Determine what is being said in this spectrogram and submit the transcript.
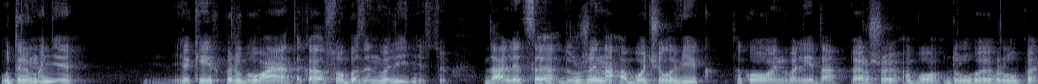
утриманні яких перебуває така особа з інвалідністю. Далі це дружина або чоловік такого інваліда першої або другої групи.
